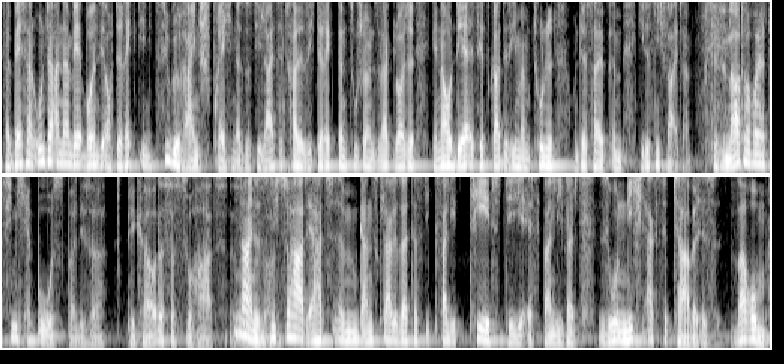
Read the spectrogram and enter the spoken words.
verbessern. Unter anderem wollen sie auch direkt in die Züge reinsprechen. Also dass die Leitzentrale sich direkt dann zuschaut und sagt, Leute, genau der ist jetzt gerade, ist jemand im Tunnel und deshalb ähm, geht es nicht weiter. Der Senator war ja ziemlich erbost bei dieser PK oder ist das zu hart? Das Nein, es ist nicht zu hart. Er hat ähm, ganz klar gesagt, dass die Qualität, die die S-Bahn liefert, so nicht akzeptabel ist. Warum?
